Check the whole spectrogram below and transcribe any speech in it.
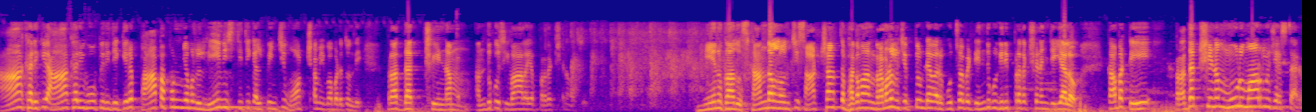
ఆఖరికి ఆఖరి ఊపిరి దగ్గర పాపపుణ్యములు లేని స్థితి కల్పించి మోక్షం ఇవ్వబడుతుంది. ప్రదక్షిణం. అందుకు శివాలయ ప్రదక్షిణ నేను కాదు స్కాందంలోంచి సాక్షాత్ భగవాన్ రమణులు చెప్తుండేవారు కూర్చోబెట్టి ఎందుకు గిరి ప్రదక్షిణం చెయ్యాలో. కాబట్టి ప్రదక్షిణం మూడు మార్లు చేస్తారు.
